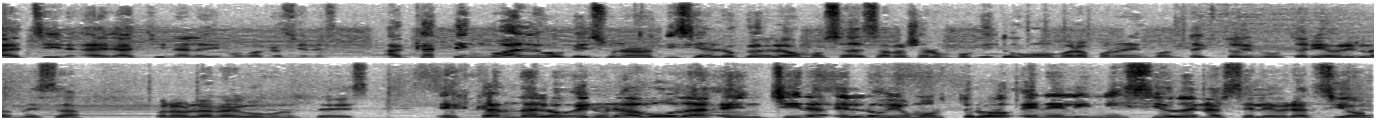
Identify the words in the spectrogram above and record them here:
a China, a China le dimos vacaciones. Acá tengo algo que es una noticia loca que la vamos a desarrollar un poquito como para poner en contexto y me gustaría abrir la mesa para hablar algo con ustedes. Escándalo en una boda en China. El novio mostró en el inicio de la celebración,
